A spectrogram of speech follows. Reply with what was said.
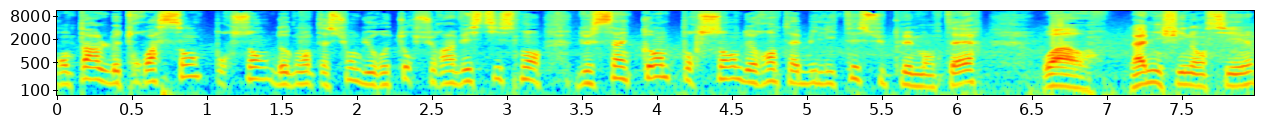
on parle de 300% d'augmentation du retour sur investissement, de 50% de rentabilité supplémentaire. Waouh, l'ami financier,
